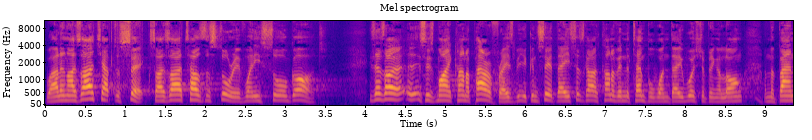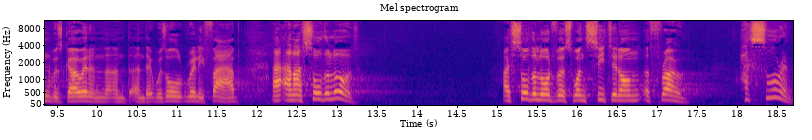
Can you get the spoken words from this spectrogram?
Well, in Isaiah chapter 6, Isaiah tells the story of when he saw God. He says, uh, this is my kind of paraphrase, but you can see it there. He says, I was kind of in the temple one day worshipping along, and the band was going, and, and, and it was all really fab. And I saw the Lord. I saw the Lord, verse 1, seated on a throne. I saw him.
